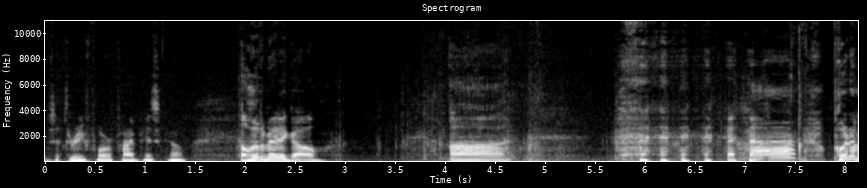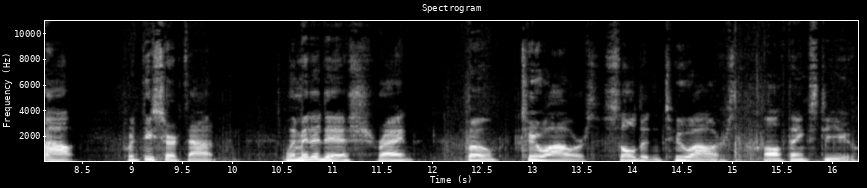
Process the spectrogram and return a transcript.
was it three, four, five days ago? A little bit ago. Uh, put them out. Put these shirts out. Limited ish, right? Boom. Two hours. Sold it in two hours. All thanks to you.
